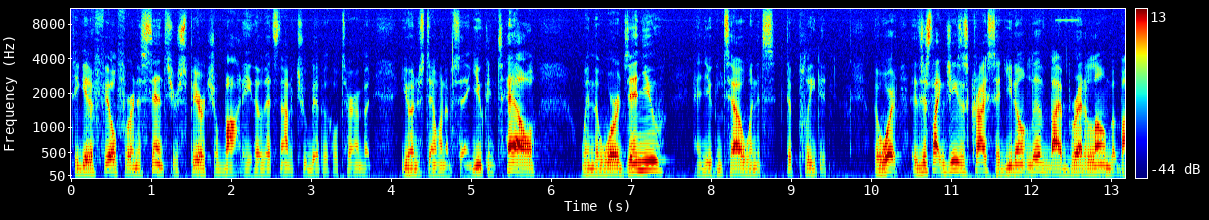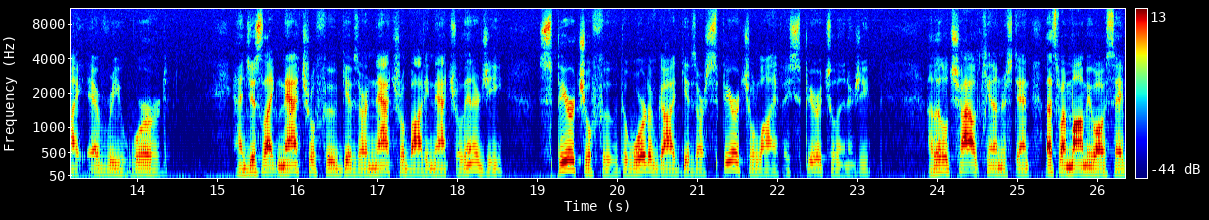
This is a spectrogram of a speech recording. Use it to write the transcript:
to get a feel for, in a sense, your spiritual body, though that's not a true biblical term, but you understand what I'm saying. You can tell when the Word's in you, and you can tell when it's depleted. The word, just like Jesus Christ said, you don't live by bread alone, but by every word. And just like natural food gives our natural body natural energy, spiritual food, the Word of God, gives our spiritual life a spiritual energy. A little child can't understand. That's why mommy will always say,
